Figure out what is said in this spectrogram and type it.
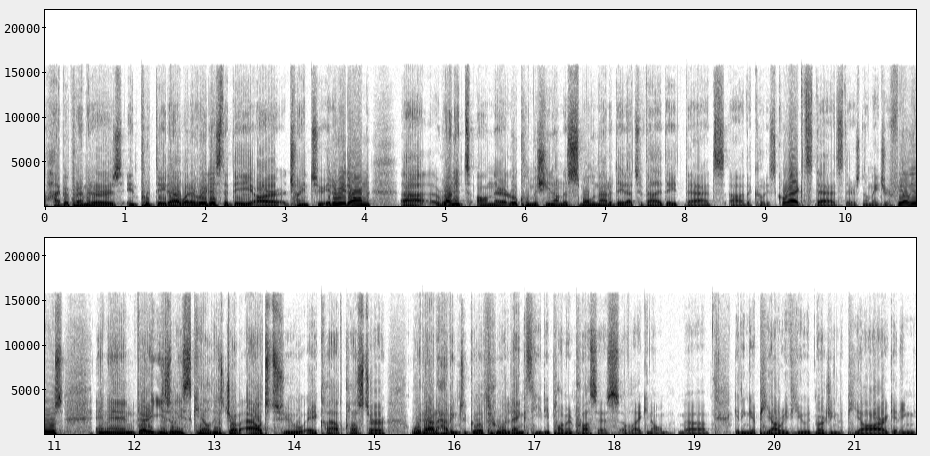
hyperparameters, input data, whatever it is that they are trying to iterate on, uh, run it on their local machine on a small amount of data to validate that uh, the code is correct, that there's no major failures, and then very easily scale this job out to a cloud cluster without having to go through a lengthy deployment process of like, you know, uh, getting a PR reviewed, merging the PR, getting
